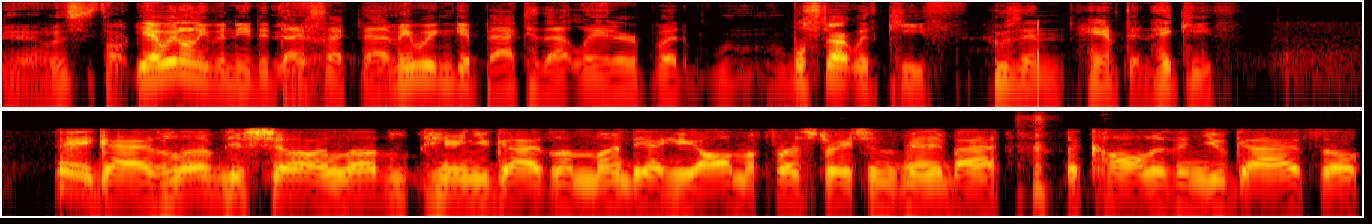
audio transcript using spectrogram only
Yeah, let's start. yeah, we don't even need to Yeah, dissect that. yeah. Maybe we can get back to that later, but we'll start with Keith, who's in Hampton. Hey, Keith. Hey guys, love your show. I love hearing you guys on Monday. I hear all my frustrations vented by the callers and you guys, so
